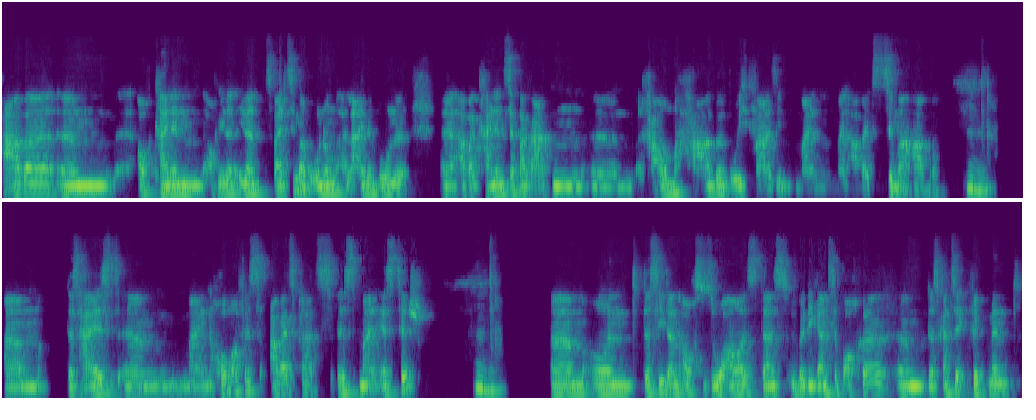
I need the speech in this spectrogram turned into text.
aber ähm, auch keinen, auch in einer, in einer Zwei-Zimmer-Wohnung alleine wohne, äh, aber keinen separaten ähm, Raum habe, wo ich quasi mein, mein Arbeitszimmer habe. Mhm. Ähm, das heißt, ähm, mein Homeoffice-Arbeitsplatz ist mein Esstisch. Mhm. Ähm, und das sieht dann auch so aus, dass über die ganze Woche ähm, das ganze Equipment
